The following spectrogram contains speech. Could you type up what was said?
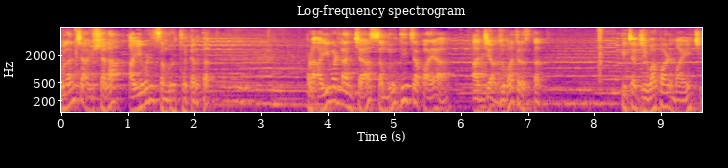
मुलांच्या आयुष्याला आईवडील समृद्ध करतात. पण आई वडिलांच्या समृद्धीचा पाया आजी आजोबाच रचतात. तिच्या जीवापाड मायेची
